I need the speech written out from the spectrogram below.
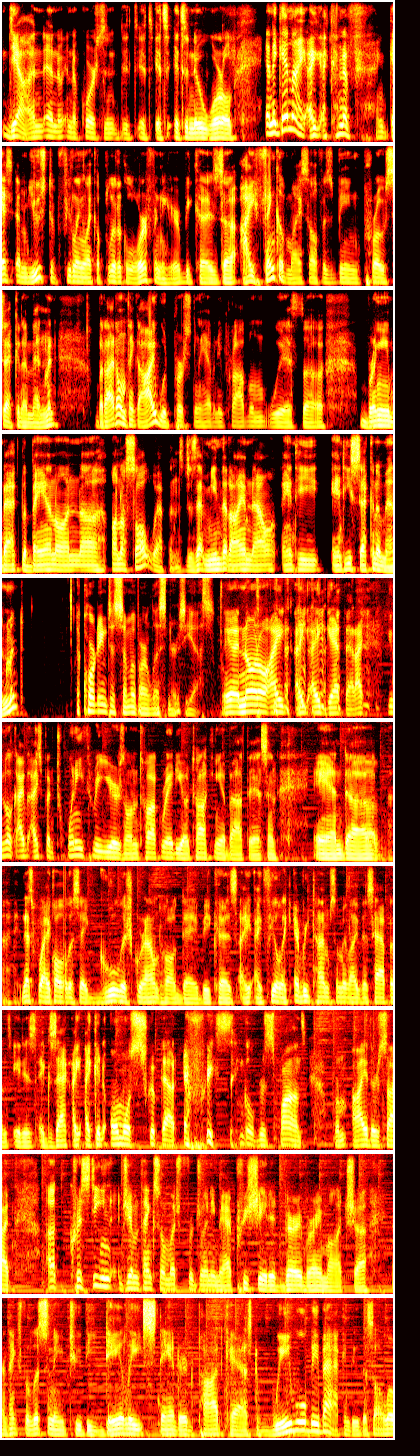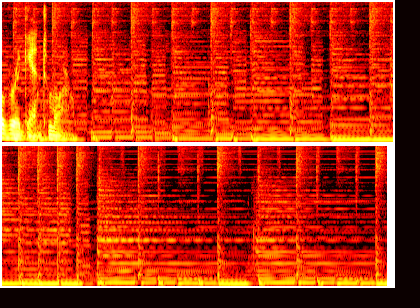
Yeah, and and, and of course, it's it's it's a new world. And again, I, I I kind of I guess I'm used to feeling like a political orphan here because uh, I think of myself as being pro Second Amendment, but I don't think I would personally have any problem with uh, bringing back the ban on uh, on assault weapons. Does that mean that I am now anti anti Second Amendment? According to some of our listeners, yes. Yeah, no, no, I, I, I get that. I, you know, look, I, I spent 23 years on talk radio talking about this, and and uh, that's why I call this a ghoulish Groundhog Day because I, I feel like every time something like this happens, it is exact. I, I could almost script out every single response from either side. Uh, Christine, Jim, thanks so much for joining me. I appreciate it very, very much, uh, and thanks for listening to the Daily Standard podcast. We will be back and do this all over again tomorrow.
